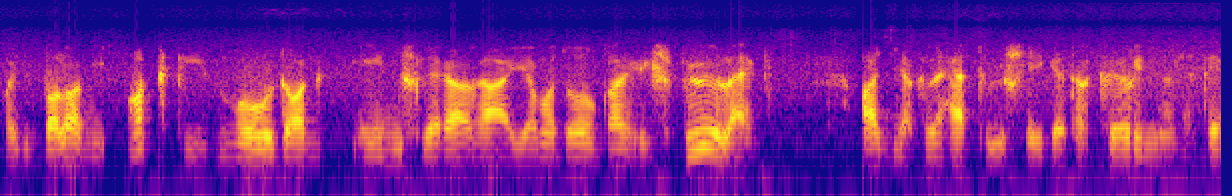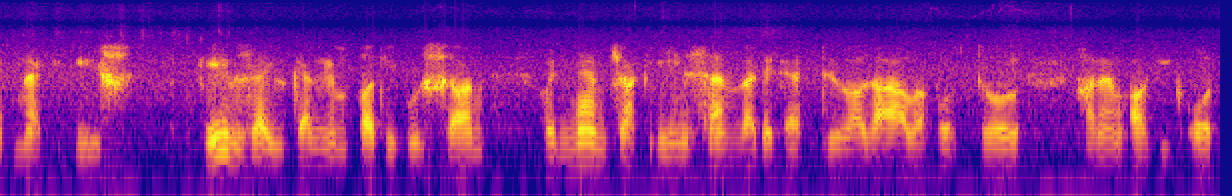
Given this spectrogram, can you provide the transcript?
hogy valami aktív módon én is lereagáljam a dolgokra, és főleg adjak lehetőséget a környezetemnek is. Képzeljük el empatikusan, hogy nem csak én szenvedek ettől az állapottól, hanem akik ott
